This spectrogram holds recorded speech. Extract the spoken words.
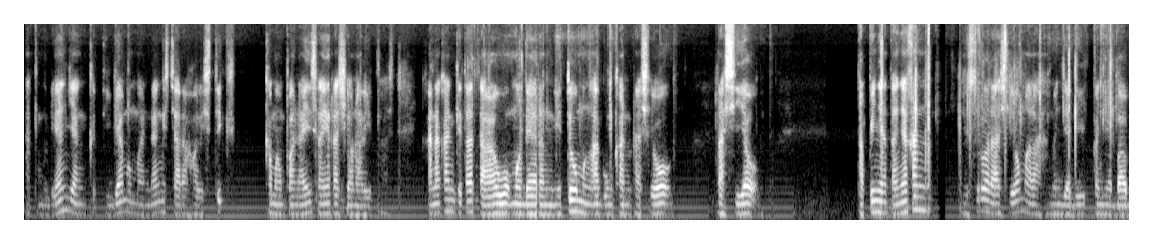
Nah, kemudian yang ketiga memandang secara holistik kemampuan lain selain rasionalitas. Karena kan kita tahu modern itu mengagungkan rasio rasio. Tapi nyatanya kan justru rasio malah menjadi penyebab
